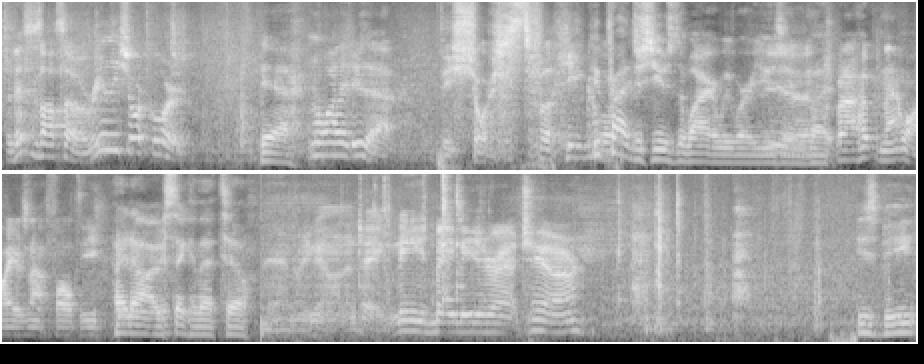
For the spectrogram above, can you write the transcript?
So this is also a really short cord. Yeah. I don't know why they do that. The shortest fucking cord. You probably just used the wire we were using, yeah. but but I hope that wire's not faulty. I know, I was thinking that too. And we're gonna take these babies right here. He's beat.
